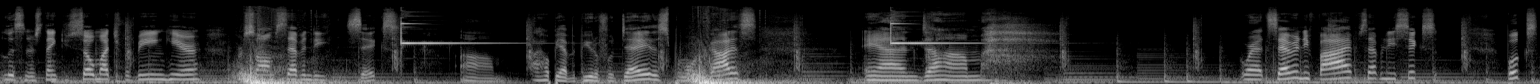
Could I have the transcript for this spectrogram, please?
listeners, thank you so much for being here for Psalm 76. Um, I hope you have a beautiful day. This is Primordial Goddess. And um, we're at 75, 76 books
